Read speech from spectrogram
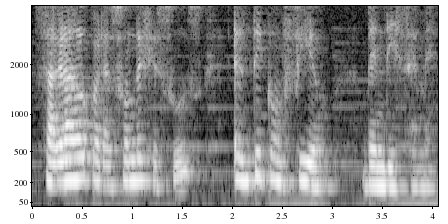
Sagrado Corazón de Jesús, en ti confío, bendíceme.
